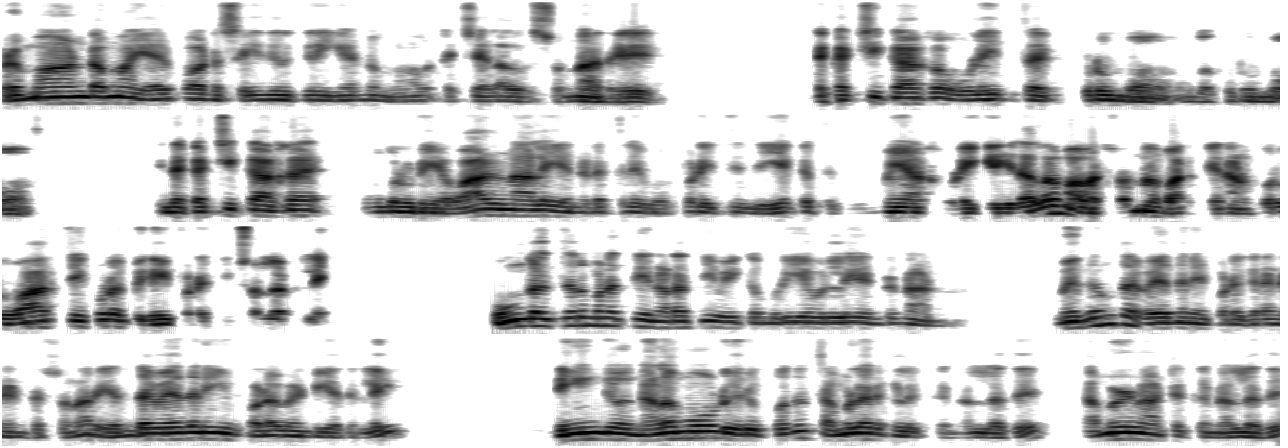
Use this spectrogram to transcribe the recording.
பிரம்மாண்டமா ஏற்பாடு செய்திருக்கிறீங்கன்னு மாவட்ட செயலாளர் சொன்னாரு. இந்த கட்சிக்காக உழைத்த குடும்பம் உங்க குடும்பம் இந்த கட்சிக்காக உங்களுடைய வாழ்நாளை என்னிடத்திலே ஒப்படைத்து இந்த இயக்கத்துக்கு உண்மையாக உழைக்கிறேன். இதெல்லாம் அவர் சொன்ன வார்த்தை. நான் ஒரு வார்த்தை கூட மிகைப்படுத்தி சொல்லவில்லை. உங்கள் திருமணத்தை நடத்தி வைக்க முடியவில்லை என்று நான் மிகுந்த வேதனைப்படுகிறேன் என்று சொன்னார். எந்த வேதனையும் பட வேண்டியதில்லை. நீங்கள் நலமோடு இருப்பது தமிழர்களுக்கு நல்லது தமிழ்நாட்டுக்கு நல்லது.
